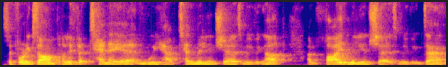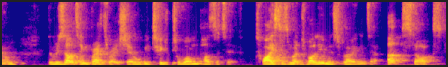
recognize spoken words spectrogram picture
So for example, if at 10 a.m. we have 10 million shares moving up and 5 million shares moving down, the resulting breadth ratio will be two to one positive. Twice as much volume is flowing into up stocks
